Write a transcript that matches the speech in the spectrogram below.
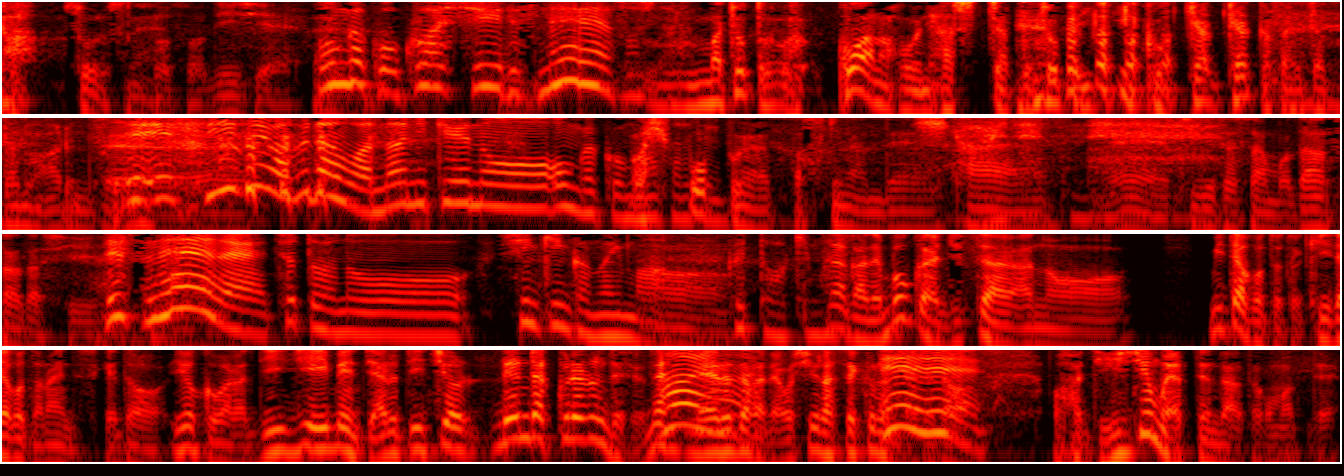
あそうですねーそうそう、DJ。音楽お詳しいですね、そうしたら。まあちょっとコアな方に走っちゃってちょっと一 一個却却下されちゃったのはあるんですけど、え、え DJ は普段は何系の音楽をまあ、回ヒッされてるんですか？プホップがやっぱ好きなんで、意外ですね。ねえちぐささんもダンサーだし。ですね。ちょっとあの、親近感が今あ、ーぐっと湧きました。なんかね、僕は実は、あの、見たことと聞いたことないんですけど、よくほら、DJ イベントやると一応連絡くれるんですよね。はいはい。メールとかでお知らせ来るんだけど、ええあ、DJ もやってんだとか思って。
